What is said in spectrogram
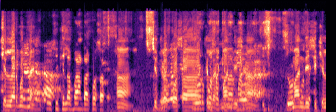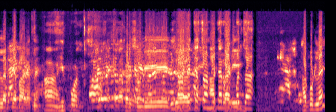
खिल्लार मध नाही तुळशी किल्ला बांडा कोसा. हा. चित्र कोसा किल्लार मानदेशी हा. मानदेशी किल्लार त्या भागातला. हा हे खरसोंडी हा कुठला आहे?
